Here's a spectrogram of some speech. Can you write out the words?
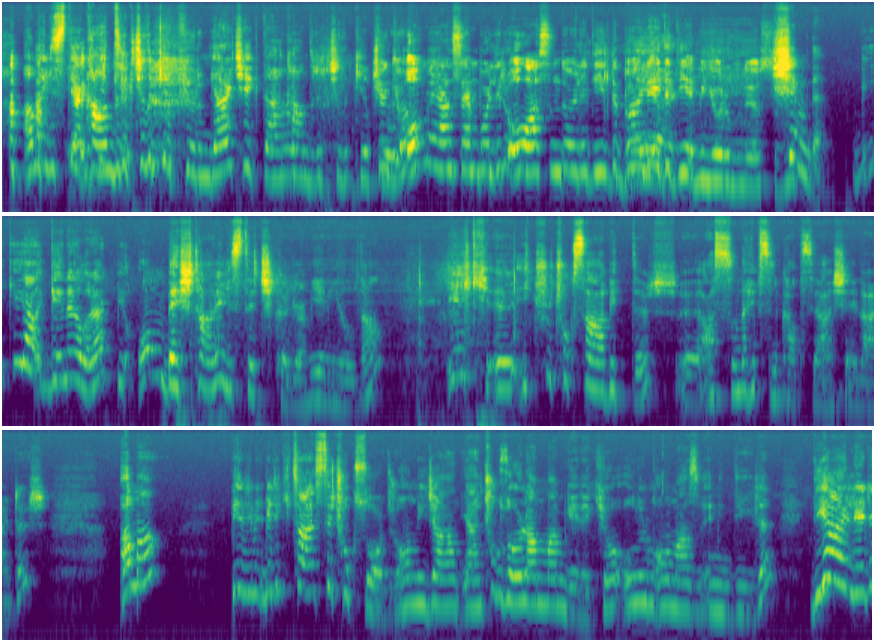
ama listeye Ya kandırıkçılık yapıyorum. Gerçekten kandırıkçılık yapıyorum. çünkü olmayan sembolleri o aslında öyle değildi, böyleydi Hayır. diye mi yorumluyorsun? Şimdi genel olarak bir 15 tane liste çıkarıyorum yeni yıldan. İlk e, üçü çok sabittir. E, aslında hepsini kapsayan şeylerdir. Ama bir, bir, iki tanesi de çok zordur. Olmayacağın yani çok zorlanmam gerekiyor. Olur mu olmaz mı emin değilim. Diğerleri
